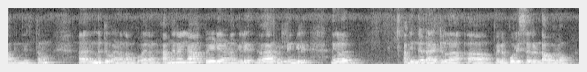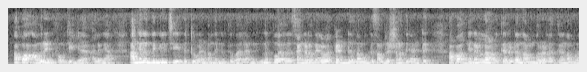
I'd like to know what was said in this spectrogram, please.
ആദ്യം വരുത്തണം. എന്നിട്ട് വേണം നമുക്ക് വരാൻ. അങ്ങനെയല്ല പേടിയാണെങ്കിൽ ആരുമില്ലെങ്കിൽ നിങ്ങൾ അതിന്റേതായിട്ടുള്ള പിന്നെ പോലീസുകാർ ഉണ്ടാവുമല്ലോ അപ്പോൾ അവരെ ഇൻഫോം ചെയ്യുക. അല്ലെങ്കിൽ അങ്ങനെ എന്തെങ്കിലും ചെയ്തിട്ട് വേണം നിങ്ങൾക്ക് വരാൻ. ഇന്നിപ്പോൾ സംഘടനകളൊക്കെ ഉണ്ട് നമുക്ക് സംരക്ഷണത്തിനായിട്ട്. അപ്പോൾ അങ്ങനെയുള്ള ആൾക്കാരുടെ നമ്പറുകളൊക്കെ നമ്മൾ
